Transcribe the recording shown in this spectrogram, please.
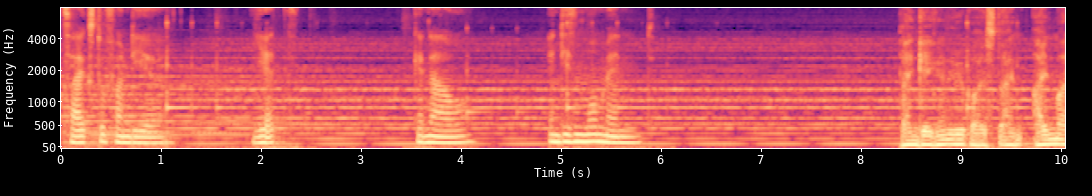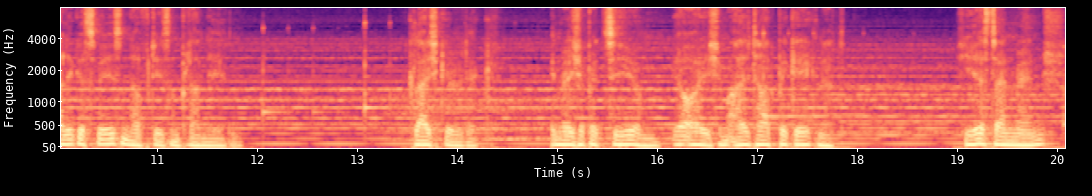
zeigst du von dir jetzt, genau in diesem Moment? Dein Gegenüber ist ein einmaliges Wesen auf diesem Planeten. Gleichgültig, in welcher Beziehung ihr euch im Alltag begegnet. Hier ist ein Mensch,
